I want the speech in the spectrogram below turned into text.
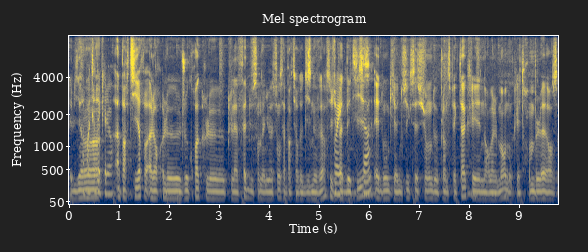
Eh bien, À partir de quelle heure à partir- alors le, je crois que, le- que la fête du centre d'animation c'est à partir de 19h si je dis Oui, pas de bêtises. ça. Et donc il y a une succession de plein de spectacles et normalement donc les Tremblers,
